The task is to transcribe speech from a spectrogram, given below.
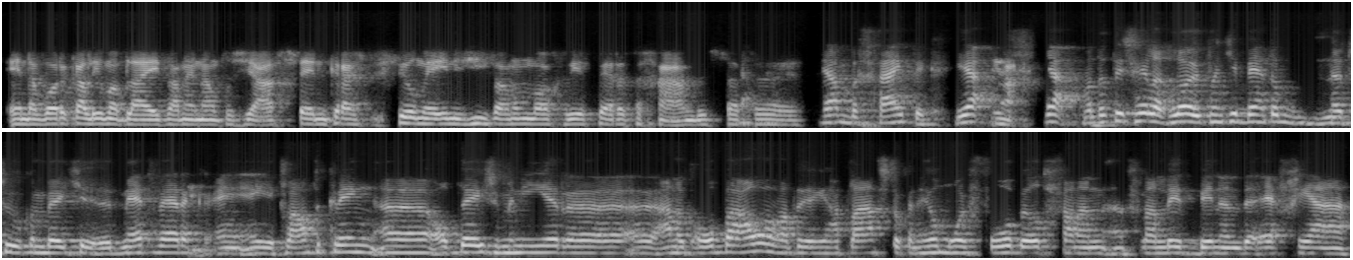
En daar word ik alleen maar blij van en enthousiast. En krijg ik veel meer energie van om nog weer verder te gaan. Dus dat, ja, uh, ja begrijp ik. Ja. ja. Ja. want dat is heel erg leuk. Want je bent ook natuurlijk een beetje het netwerk en, en je klantenkring uh, op deze manier uh, aan het opbouwen. Want je had laatst ook een heel mooi voorbeeld van een, van een lid binnen de FGA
